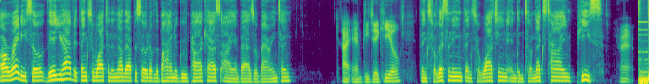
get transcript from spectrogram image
alrighty. So there you have it. Thanks for watching another episode of the Behind the Groove podcast. I am Basil Barrington. I am DJ Keo. Thanks for listening. Thanks for watching. And until next time, peace. All right.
